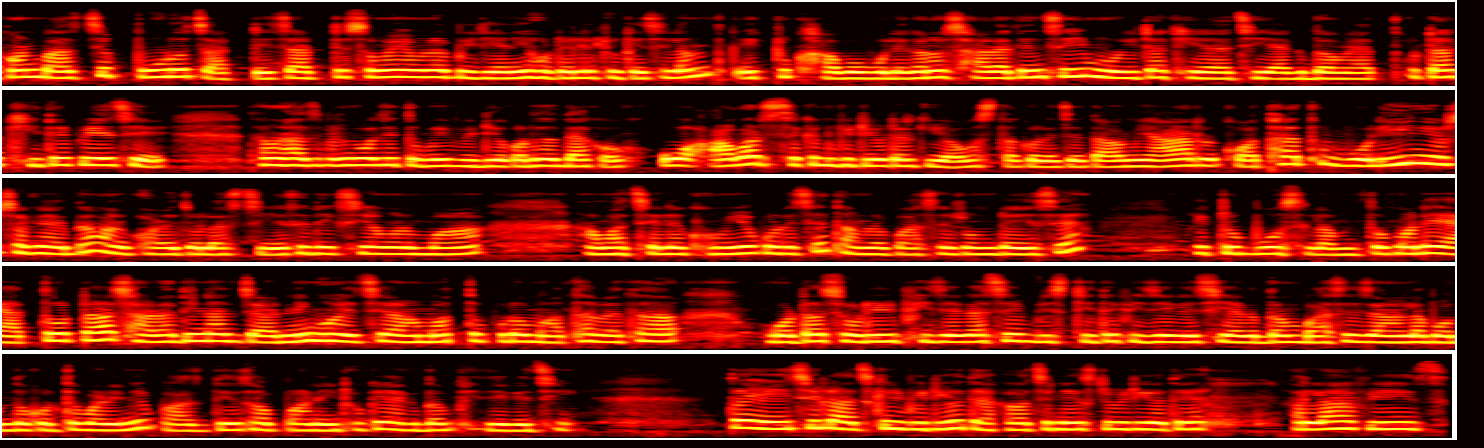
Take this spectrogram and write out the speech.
এখন বাজছে পুরো চারটে। চারটের সময় আমরা বিরিয়ানি হোটেলে ঢুকেছিলাম, একটু খাব বলে। কারণ সারাদিন সেই মুড়িটা খেয়ে আছি একদম, এতটা খিদে পেয়েছে। তো আমার হাজব্যান্ডকে বলছি, তুমি ভিডিও করো। তো দেখো, ও আবার সেকেন্ড ভিডিওটার কী অবস্থা করেছে। তা আমি আর কথা তো বলিনি ওর সঙ্গে একদম। আর ঘরে চলে আসছি। এসে দেখছি আমার মা, আমার ছেলে ঘুমিয়ে পড়েছে, তো আমরা পাশের রুমটা এসে একটু বসলাম। তো মানে এতটা সারাদিন আর জার্নি হয়েছে, আমার তো পুরো মাথা ব্যথা, গোটা শরীর ভিজে গেছে, বৃষ্টিতে ভিজে গেছি, একদম বাসে জানালা বন্ধ করতে পারিনি বাস দিয়ে সব পানি ঢুকে একদম ভিজে গেছি। তো এই ছিল আজকের ভিডিও দেখা হচ্ছে নেক্সট ভিডিওতে আল্লাহ হাফিজ।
